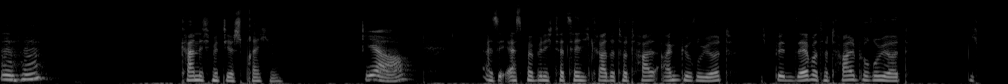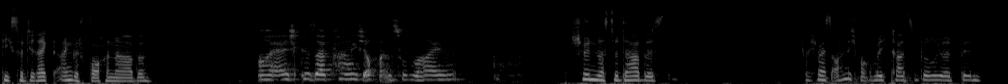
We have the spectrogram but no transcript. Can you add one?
Mhm. Kann ich mit dir sprechen? Ja. Also erstmal bin ich tatsächlich gerade total angerührt. Ich bin selber total berührt, wie ich dich so direkt angesprochen habe. Oh, ehrlich gesagt fange ich auch an zu weinen. Schön, dass du da bist. Ich weiß auch nicht, warum ich gerade so berührt bin.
